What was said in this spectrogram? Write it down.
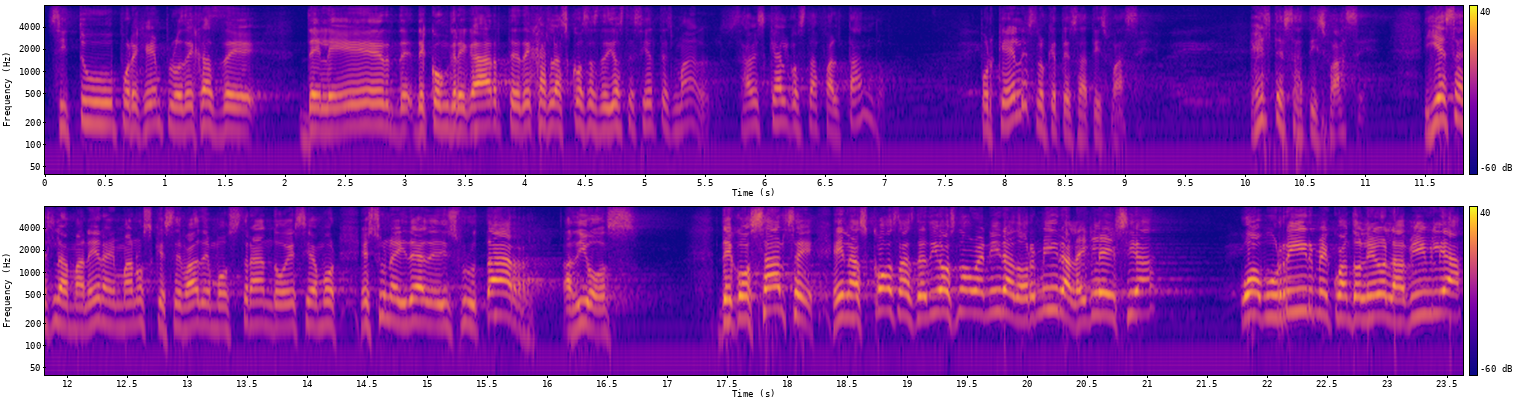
Si tú, por ejemplo, dejas de, leer, de, congregarte, dejas las cosas de Dios, te sientes mal. Sabes que algo está faltando. Porque Él es lo que te satisface. Él te satisface. Y esa es la manera, hermanos, que se va demostrando ese amor. Es una idea de disfrutar a Dios, de gozarse en las cosas de Dios, no venir a dormir a la iglesia, o aburrirme cuando leo la Biblia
